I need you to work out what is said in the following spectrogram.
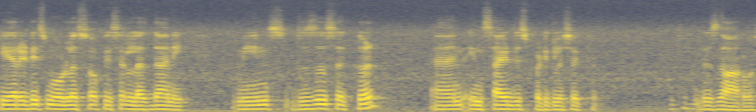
here it is modulus of Z less than A. Means this is a circle and inside this particular circle. Okay, this is ROC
